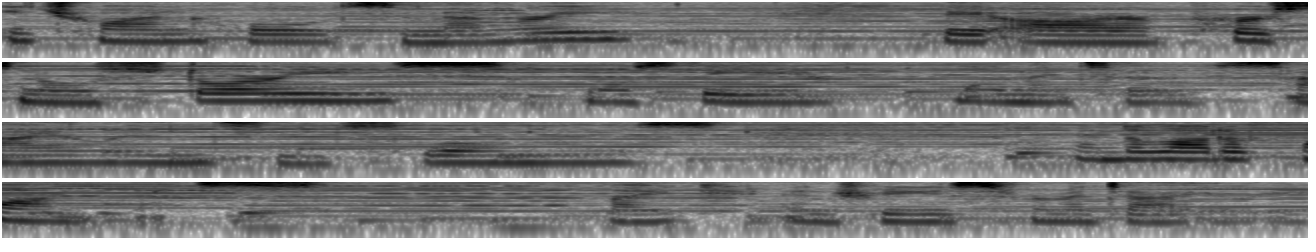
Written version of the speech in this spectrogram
Each one holds a memory. They are personal stories, mostly moments of silence and slowness, and a lot of fondness, like entries from a diary.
